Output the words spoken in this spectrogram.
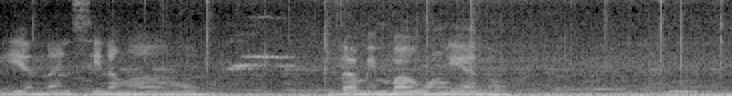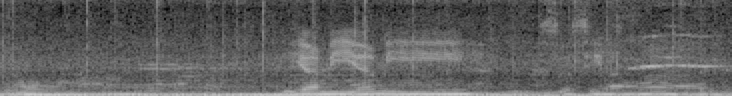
Yan na, sinangag. Daming bawang yan, oh. Oh. Yummy, yummy. Sa sinangag.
